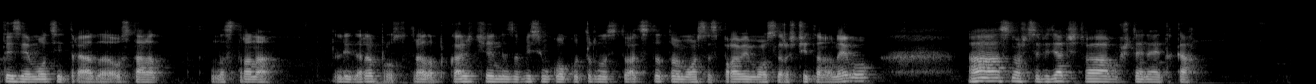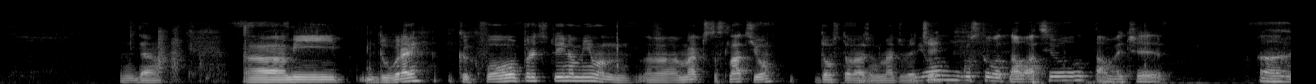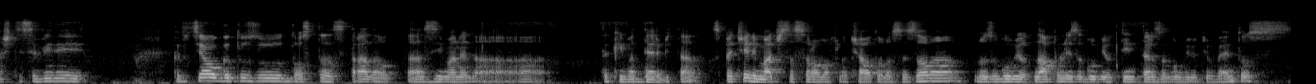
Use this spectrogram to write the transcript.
тези емоции трябва да останат на страна. Лидера просто трябва да покаже, че независимо колко е трудна ситуацията, той може да се справи, може да се разчита на него. А с нощ се видя, че това въобще не е така. Да. Ами, добре. Какво предстои на Милан? А, матч с Лацио. Доста важен матч вече. Милан гостуват на Лацио. Там вече а, ще се види като цяло Гатузо доста страда от а, взимане на а, такива дербита. Спечели матч с Рома в началото на сезона, но загуби от Наполи, загуби от Интер, загуби от Ювентус.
